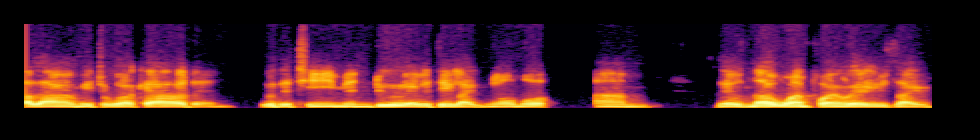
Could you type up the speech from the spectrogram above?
allowing me to work out and with the team and do everything like normal. Um, there was not one point where he was like,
